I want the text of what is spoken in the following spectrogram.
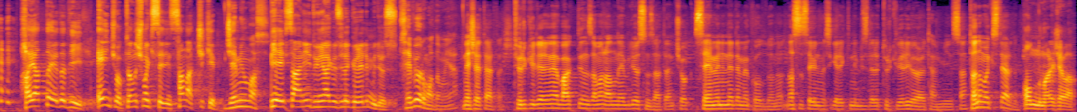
Hayatta ya da değil. En çok tanışmak istediğin sanatçı kim? Cem Yılmaz. Bir efsaneyi dünya gözüyle görelim mi diyorsun? Seviyorum adamı ya. Neşet Ertaş. Türkülerine baktığın zaman anlayabiliyorsun zaten çok. Sevmenin ne demek olduğunu, nasıl sevilmesi gerektiğini bizlere türküleriyle öğreten bir insan. Tanımak isterdim. 10 numara cevap.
